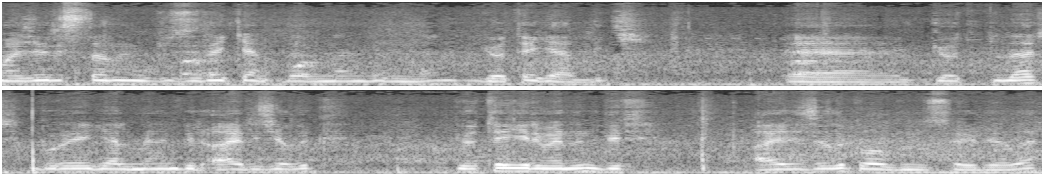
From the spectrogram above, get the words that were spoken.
Macaristan'ın güzide kentlerinden birinden Göte geldik. Ee, Götlüler buraya gelmenin bir ayrıcalık, Göte girmenin bir ayrıcalık olduğunu söylüyorlar.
